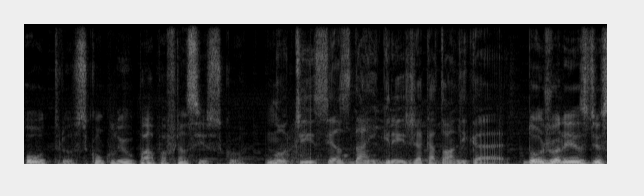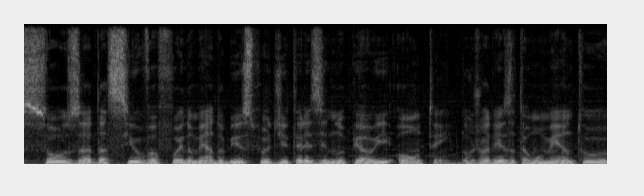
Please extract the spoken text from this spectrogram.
outros, concluiu o Papa Francisco. Notícias da Igreja Católica. Dom Juarez de Souza da Silva foi nomeado bispo de Teresina no Piauí ontem. Dom Juarez, até o momento,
